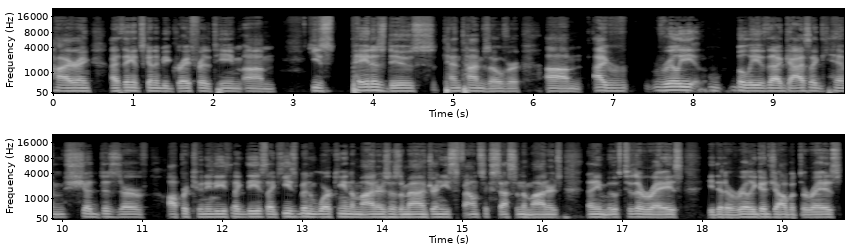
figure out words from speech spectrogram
hiring. I think it's going to be great for the team. Um, he's paid his dues 10 times over. Um, I really believe that guys like him should deserve opportunities like these. Like he's been working in the minors as a manager and he's found success in the minors. Then he moved to the Rays. He did a really good job with the Rays.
